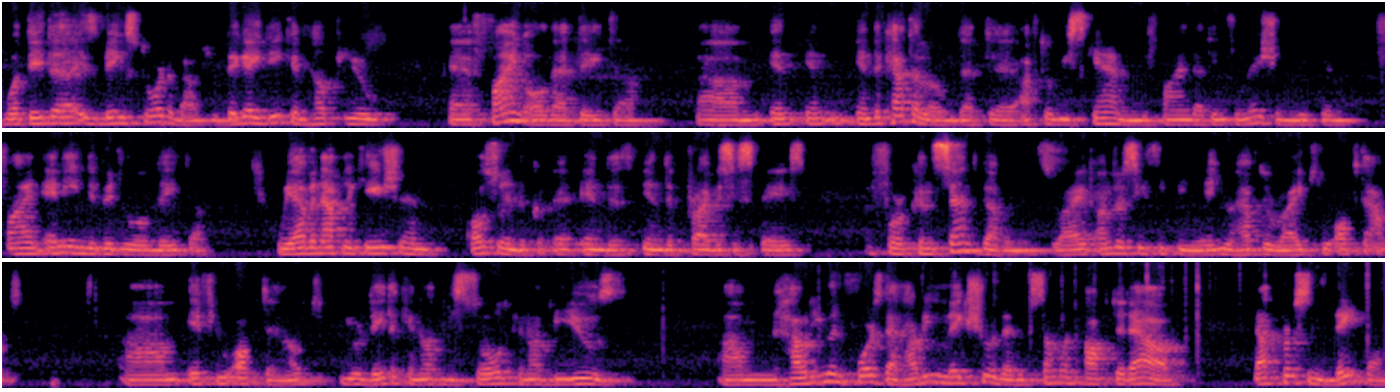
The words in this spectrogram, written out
what data is being stored about you. Big ID can help you uh, find all that data um, in, in, in the catalog that uh, after we scan and we find that information, we can find any individual data. We have an application also in the, in the, in the privacy space for consent governance, right? Under CCPA, you have the right to opt out. Um, if you opt out, your data cannot be sold, cannot be used. Um, how do you enforce that? How do you make sure that if someone opted out, that person's data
